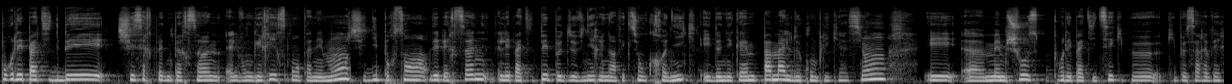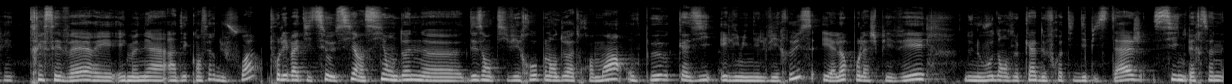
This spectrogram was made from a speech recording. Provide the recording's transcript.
Pour l'hépatite B, chez certaines personnes, elles vont guérir spontanément. Chez 10% des personnes, l'hépatite B peut devenir une infection chronique et donner quand même pas mal de complications. Et euh, même chose pour l'hépatite C qui peut, qui peut s'avérer très sévère et, mener à, des cancers du foie. Pour l'hépatite C aussi, hein, si on donne euh, des antiviraux pendant 2 à 3 mois, on peut quasi éliminer le virus. Et alors pour l'HPV, de nouveau, dans le cas de frottis dépistage, si une personne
